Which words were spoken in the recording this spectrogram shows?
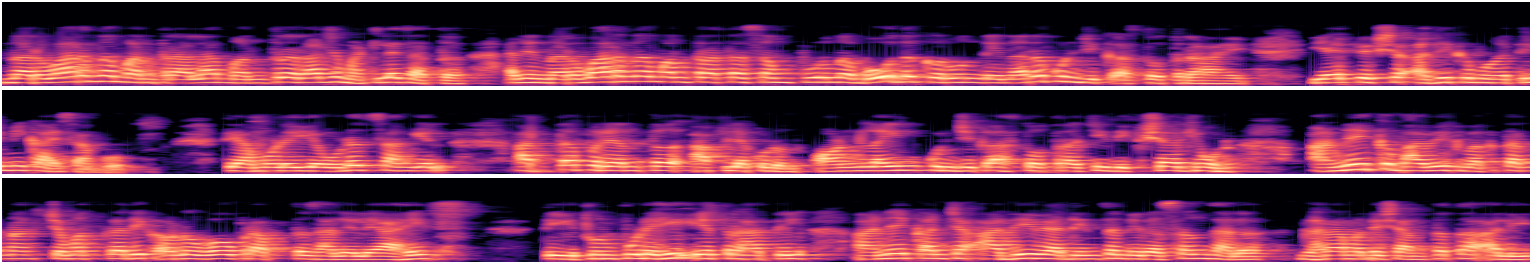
नरवार्ण मंत्राला मंत्रराज म्हटलं जातं. आणि नरवार्ण मंत्राचा संपूर्ण बोध करून देणारं कुंजिका स्तोत्र आहे. यापेक्षा अधिक महती मी काय सांगू? त्यामुळे एवढंच सांगेल आत्तापर्यंत आपल्याकडून ऑनलाईन कुंजिका स्तोत्राची दीक्षा घेऊन अनेक भाविक भक्तांना चमत्कारिक अनुभव प्राप्त झालेले आहे. ते इथून पुढेही येत राहतील. अनेकांच्या आधी व्याधींचं निरसन झालं. घरामध्ये शांतता आली.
